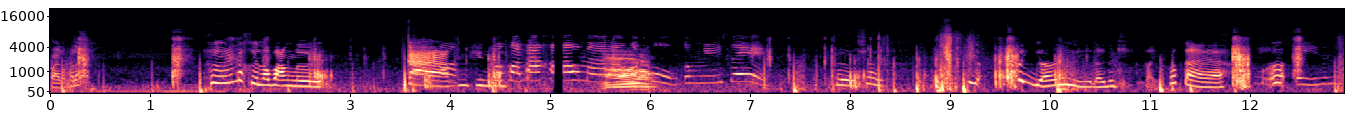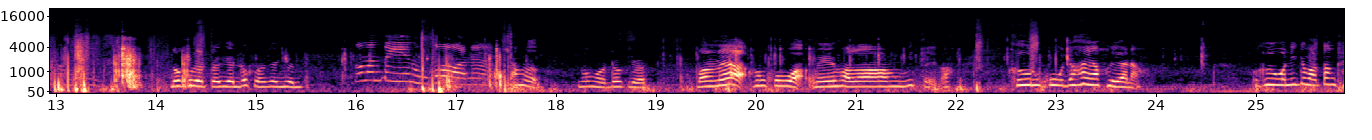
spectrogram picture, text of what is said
ไปแล้วไปแล้วเธอไม่เคยระวังเลย กากจริงๆเลก็ยพอถ้าเข้ามาแล้วก็ถูกตรงนี้สิเออใช่ไม่อยากไม่อะไรเลยคิดใส่เพราะแต่ เออ ตีฉันทำไมนกเรือใจเย็นนกเรือใจเย็นก็มันตีหนูก่อนอะช่างเถอะนกเรือใจเย็นตอนเนี้ยคุณครูอะมีพลังวิเศษอะคือคุณครูจะให้นักเรียนอะ คือวันนี้จะมาตั้งแค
